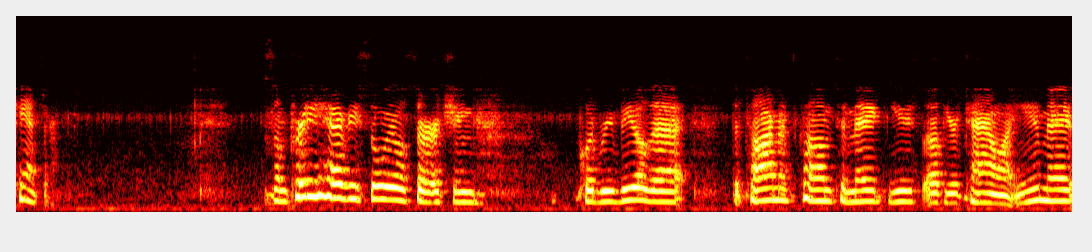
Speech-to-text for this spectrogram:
Cancer. Some pretty heavy soil searching could reveal that the time has come to make use of your talent. You may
